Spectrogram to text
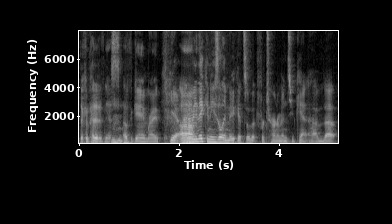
the competitiveness of the game, right? Yeah, and I Um, mean they can easily make it so that for tournaments you can't have that.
